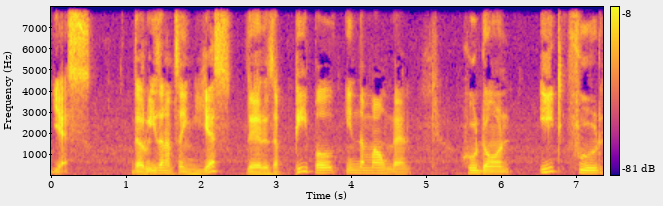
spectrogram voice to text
yes. The reason i'm saying yes there is a people in the mountain who don't eat food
